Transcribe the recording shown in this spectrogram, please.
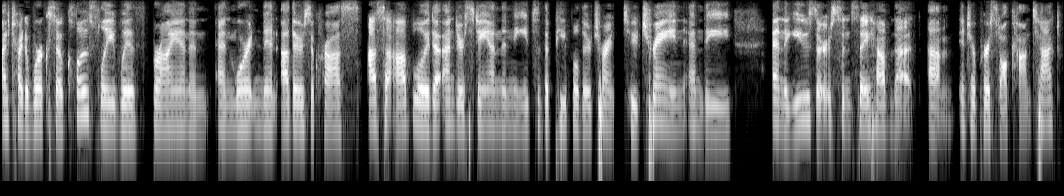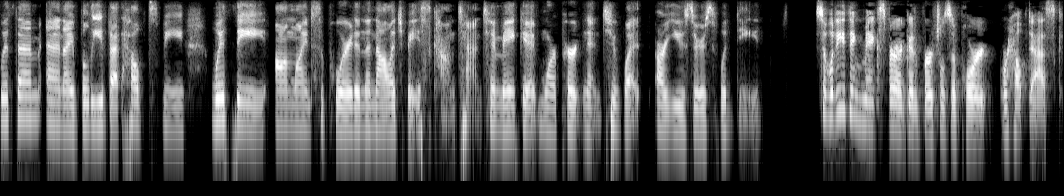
I try to work so closely with Brian and, and Morten and others across ASSA ABLOY to understand the needs of the people they're trying to train and the and the users since they have that um, interpersonal contact with them. And I believe that helps me with the online support and the knowledge base content to make it more pertinent to what our users would need. So, what do you think makes for a good virtual support or help desk?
